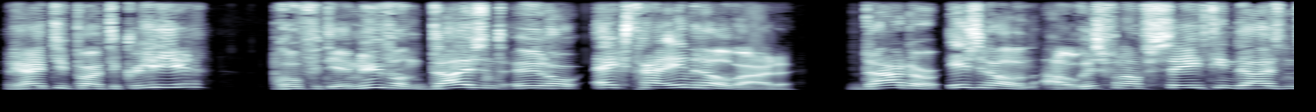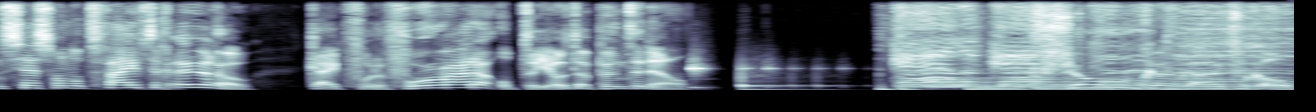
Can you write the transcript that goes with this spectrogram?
Rijdt u particulier? Profiteer nu van 1000 euro extra inruilwaarde. Daardoor is er al een Auris vanaf 17.650 euro. Kijk voor de voorwaarden op toyota.nl. Showroomkeukenuitverkoop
